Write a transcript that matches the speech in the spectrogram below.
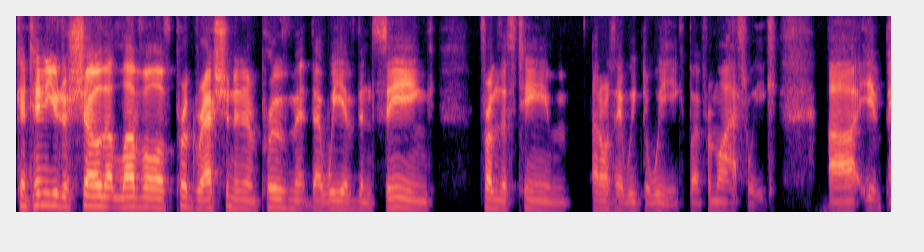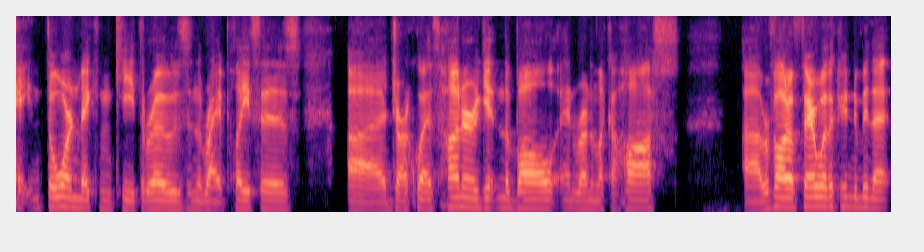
continue to show that level of progression and improvement that we have been seeing from this team. I don't say week to week, but from last week. Uh, it, Payton Thorne making key throws in the right places. Uh, Jarquez Hunter getting the ball and running like a hoss. Uh, Rivaldo Fairweather continuing to be that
